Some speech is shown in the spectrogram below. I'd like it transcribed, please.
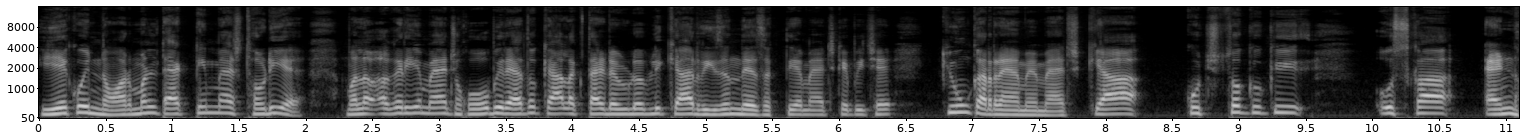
ये कोई नॉर्मल टैग टीम मैच थोड़ी है? मतलब अगर ये मैच हो भी रहा है तो क्या लगता है डब्ल्यू डब्ल्यू e क्या रीज़न दे सकती है मैच के पीछे? क्यों कर रहे हैं हमें मैच क्या कुछ तो क्योंकि उसका एंड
